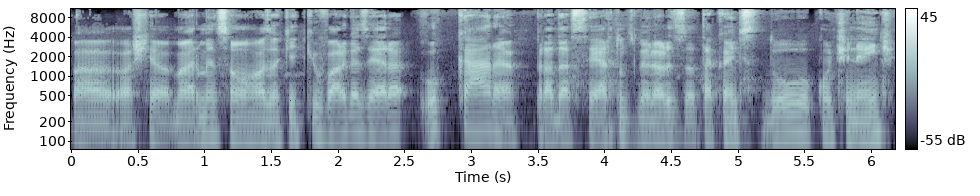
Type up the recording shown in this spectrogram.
Uh, acho que a maior menção honrosa aqui, que o Vargas era o cara para dar certo, um dos melhores atacantes do continente.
